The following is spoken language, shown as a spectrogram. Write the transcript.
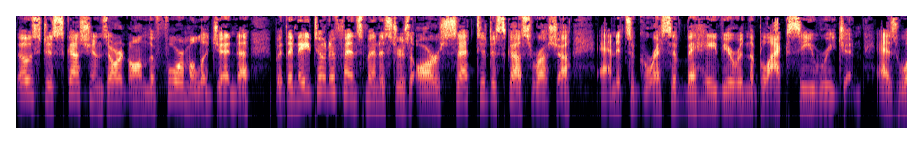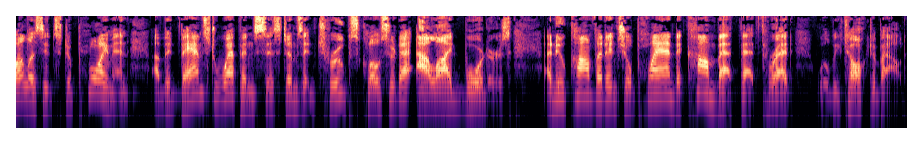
Those discussions aren't on the formal agenda, but the NATO defense ministers are set to discuss Russia and its aggressive behavior in the Black Sea region, as well as its deployment of advanced weapon systems and troops closer to Allied borders. A new confidential plan to combat that threat will be talked about.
